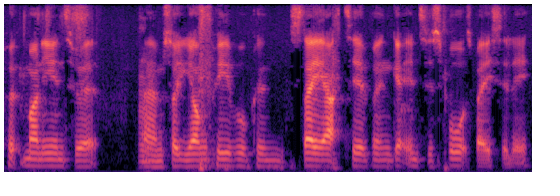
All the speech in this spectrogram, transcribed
put money into it. Mm. Um, so young people can stay active and get into sports basically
